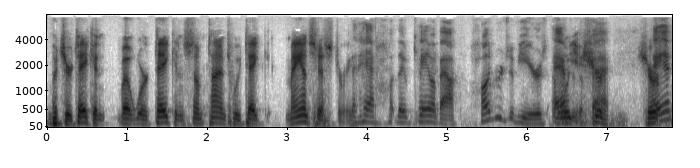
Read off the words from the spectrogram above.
But you're taking, but we're taking. Sometimes we take man's history. that had that came about hundreds of years Oh, after yeah, the sure, fact. sure. And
